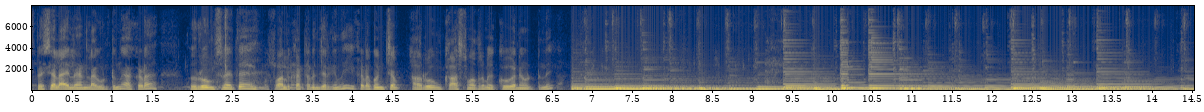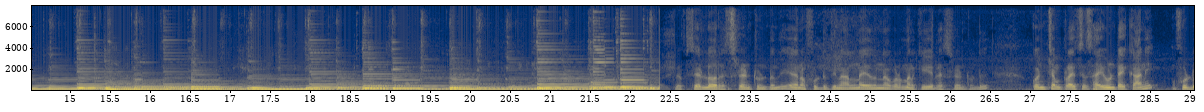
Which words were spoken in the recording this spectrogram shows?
స్పెషల్ ఐలాండ్ లాగా ఉంటుంది. అక్కడ రూమ్స్ అయితే వాళ్ళు కట్టడం జరిగింది. ఇక్కడ కొంచెం ఆ రూమ్ కాస్ట్ మాత్రం ఎక్కువగానే ఉంటుంది. లెఫ్ట్ సైడ్లో రెస్టారెంట్ ఉంటుంది. ఏదైనా ఫుడ్ తినాలన్నా ఏదన్నా కూడా మనకి రెస్టారెంట్ ఉంటుంది. కొంచెం ప్రైసెస్ హై ఉంటాయి కానీ ఫుడ్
